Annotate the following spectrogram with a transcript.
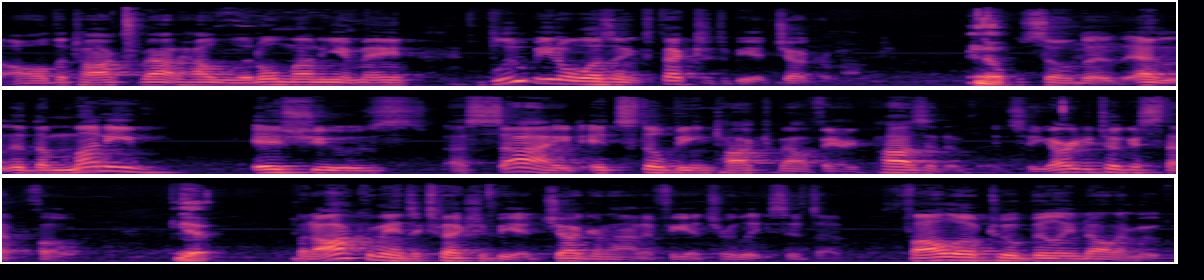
All the talks about how little money it made. Blue Beetle wasn't expected to be a juggernaut. Nope. So the uh, the money issues aside, it's still being talked about very positively. So you already took a step forward. Yeah. But Aquaman's expected to be a juggernaut if it gets released. It's a follow up to a billion dollar movie.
